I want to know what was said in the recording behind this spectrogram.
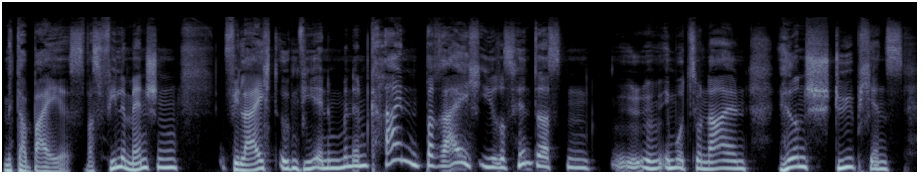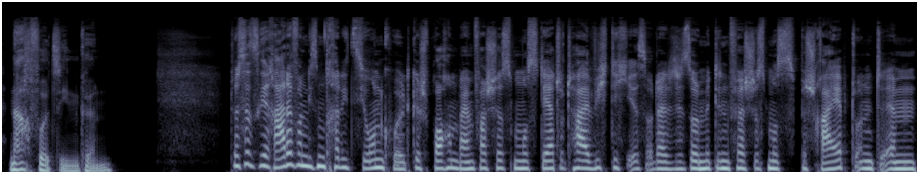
mit dabei ist, was viele Menschen vielleicht irgendwie in einem, in einem kleinen Bereich ihres hintersten äh, emotionalen Hirnstübchens nachvollziehen können. Du hast jetzt gerade von diesem Traditionenkult gesprochen beim Faschismus, der total wichtig ist oder der so mit dem Faschismus beschreibt. Und ähm,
